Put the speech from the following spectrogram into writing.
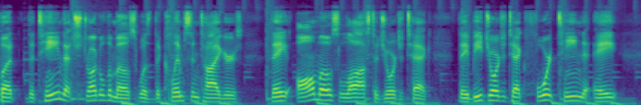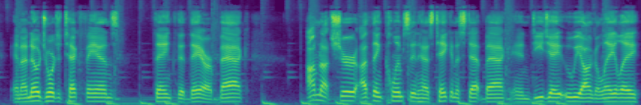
But the team that struggled the most was the Clemson Tigers. They almost lost to Georgia Tech. They beat Georgia Tech 14 to 8, and I know Georgia Tech fans think that they are back. I'm not sure. I think Clemson has taken a step back, and DJ Uiagalelei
